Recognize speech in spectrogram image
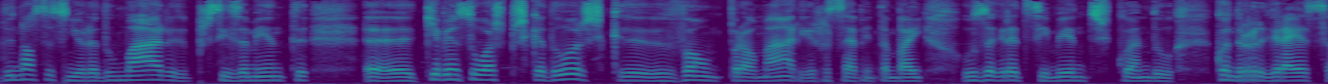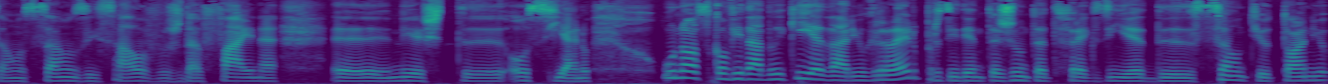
de Nossa Senhora do Mar, precisamente, eh, que abençoa os pescadores que vão para o mar e recebem também os agradecimentos quando, quando regressam sãos e salvos da faina eh, neste oceano. O nosso convidado aqui é Dário Guerreiro, presidente da Junta de Freguesia de São Teotónio.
